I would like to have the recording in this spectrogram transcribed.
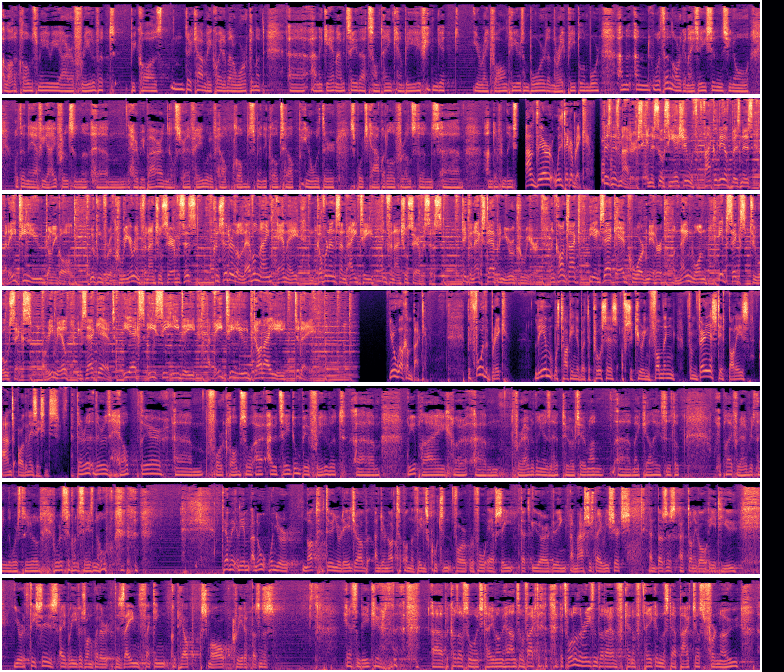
a lot of clubs maybe are afraid of it because there can be quite a bit of work in it. Uh, and again, I would say that sometimes can be if you can get your right volunteers on board and the right people on board. And and within organisations, you know, within the FAI, for instance, um, Herbie Barr and the Ulster FA would have helped clubs. Many clubs help, you know, with their sports capital, for instance, um, and different things. And there, we'll take a break. Business Matters in association with the Faculty of Business at ATU Donegal. Looking for a career in financial services? Consider the Level 9 MA in Governance and IT in Financial Services. Take the next step in your career and contact the Exec Ed Coordinator on 9186206 or email execed, E-X-E-C-E-D at atu.ie today. You're welcome back. Before the break, Liam was talking about the process of securing funding from various state bodies and organisations. There is, there is help there um, for clubs, so I, I, would say don't be afraid of it. Um, we apply uh, um, for everything, as said to our chairman, uh, Mike Kelly. Says, Look, we apply for everything. The worst the worst they're going to say is no. Tell me, Liam, I know when you're not doing your day job and you're not on the fields coaching for Raphoe FC that you are doing a Masters by Research and Business at Donegal ATU. Your thesis, I believe, is on whether design thinking could help small creative businesses. Yes, indeed, Kieran. uh, because I have so much time on my hands. In fact, it's one of the reasons that I have kind of taken the step back just for now.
